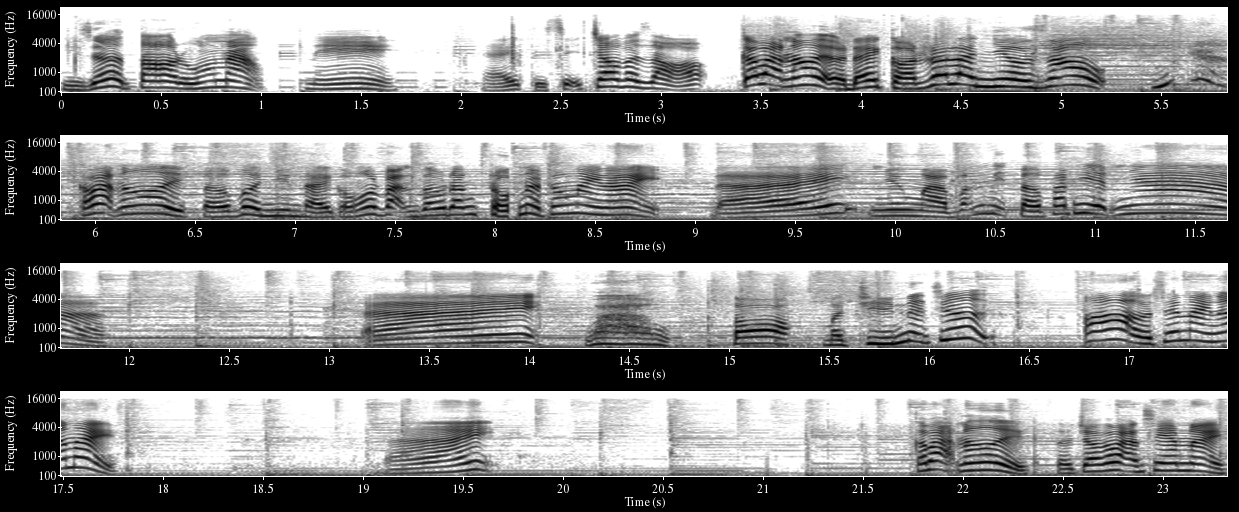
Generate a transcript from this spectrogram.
Nhìn rất là to đúng không nào? Nè. Đấy, tớ sẽ cho vào giỏ. Các bạn ơi, ở đây có rất là nhiều rau. Các bạn ơi, tớ vừa nhìn thấy có một bạn dâu đang trốn ở trong này này. Đấy, nhưng mà vẫn bị tớ phát hiện nha. Đấy. Wow, to mà chín nữa chứ. À, ở trên này nữa này. Đấy. Các bạn ơi, tớ cho các bạn xem này.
